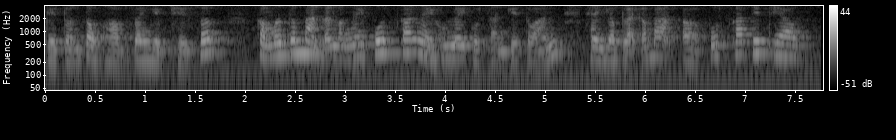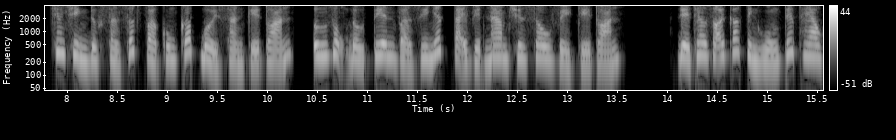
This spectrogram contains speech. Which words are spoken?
kế toán tổng hợp doanh nghiệp chế xuất. Cảm ơn các bạn đã lắng nghe postcard ngày hôm nay của sàn kế toán. Hẹn gặp lại các bạn ở postcard tiếp theo. Chương trình được sản xuất và cung cấp bởi sàn kế toán, ứng dụng đầu tiên và duy nhất tại Việt Nam chuyên sâu về kế toán. Để theo dõi các tình huống tiếp theo,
